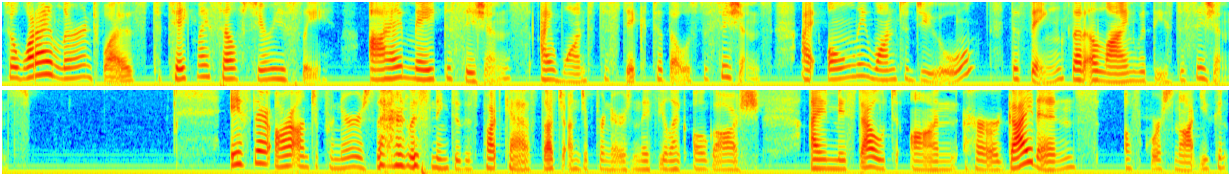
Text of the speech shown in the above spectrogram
So, what I learned was to take myself seriously. I made decisions. I want to stick to those decisions. I only want to do the things that align with these decisions if there are entrepreneurs that are listening to this podcast, Dutch entrepreneurs, and they feel like, oh gosh, I missed out on her guidance, of course not. You can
